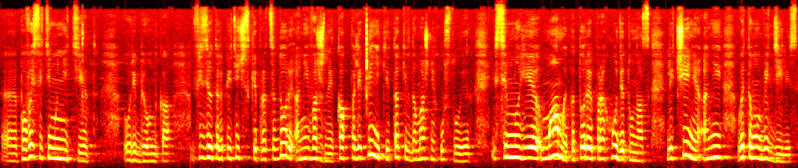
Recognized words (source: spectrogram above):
э, повысить иммунитет у ребенка. Физиотерапевтические процедуры, они важны как в поликлинике, так и в домашних условиях. И все многие мамы, которые проходят у нас лечение, они в этом убедились.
